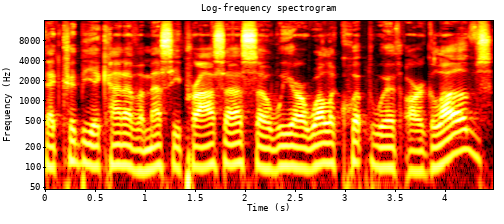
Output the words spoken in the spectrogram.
that could be a kind of a messy process. So we are well equipped with our gloves.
